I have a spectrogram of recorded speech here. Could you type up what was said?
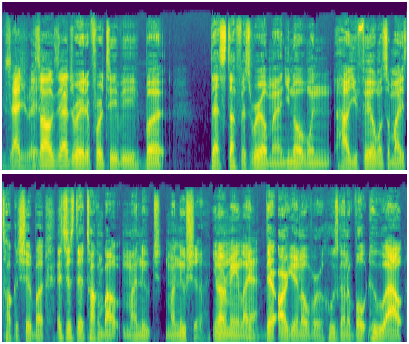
exaggerated. it's all exaggerated for TV, but that stuff is real, man. You know when how you feel when somebody's talking shit about. It's just they're talking about minute minutia. You know what I mean? Like Yeah. they're arguing over who's gonna vote who out,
